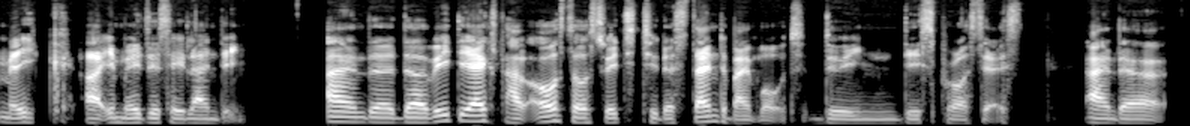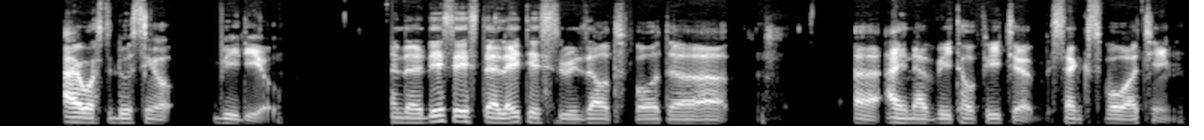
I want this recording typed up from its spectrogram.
make uh, emergency landing. And uh, the VTX have also switched to the standby mode during this process. And uh, I was losing a video. And uh, this is the latest result for the uh, iNav VTOL feature. Thanks for watching.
